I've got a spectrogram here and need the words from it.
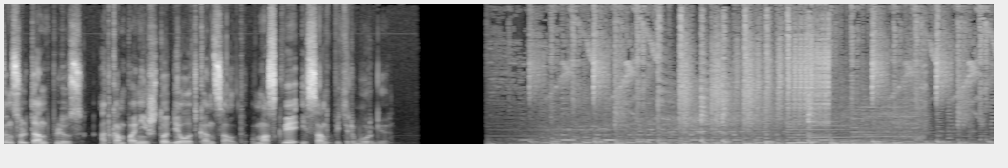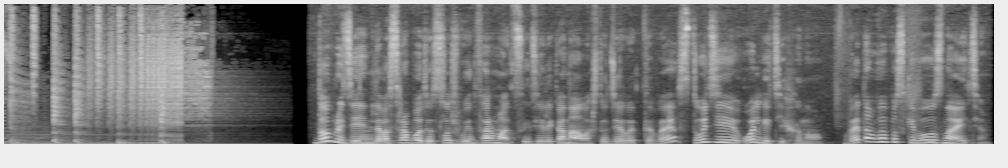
Консультант Плюс от компании «Что делать консалт» в Москве и Санкт-Петербурге. Добрый день! Для вас работает служба информации телеканала «Что делать ТВ» в студии Ольга Тихонова. В этом выпуске вы узнаете,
